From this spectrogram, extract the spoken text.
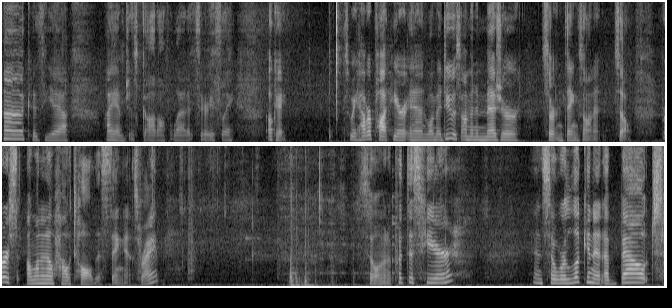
Because, yeah, I am just god-awful at it, seriously. Okay, so we have our pot here, and what I'm going to do is I'm going to measure certain things on it. So first, I want to know how tall this thing is, right? So I'm going to put this here. And so we're looking at about,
